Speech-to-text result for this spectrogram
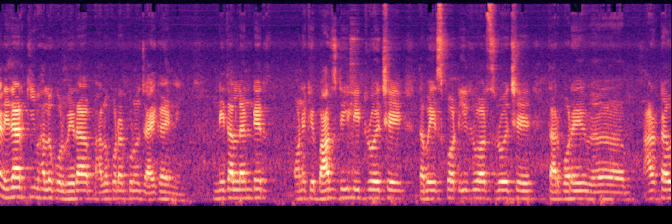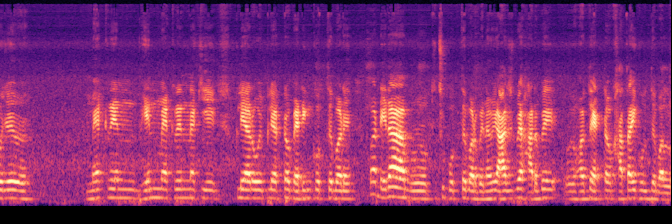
আর এরা আর কী ভালো করবে? এরা ভালো করার কোনো জায়গায় নেই। নেদারল্যান্ডের অনেকে বাস ডি লিড রয়েছে, তারপরে স্কট ইডওয়ার্স রয়েছে, তারপরে আরটা ওই যে ম্যাক্রেন, ভেন ম্যাক্রেন নাকি প্লেয়ার ওই প্লেয়ারটাও ব্যাটিং করতে পারে। বাট এরা কিছু করতে পারবে না। ওই আসবে, হারবে, হয়তো একটাও খাতাই খুলতে পারল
